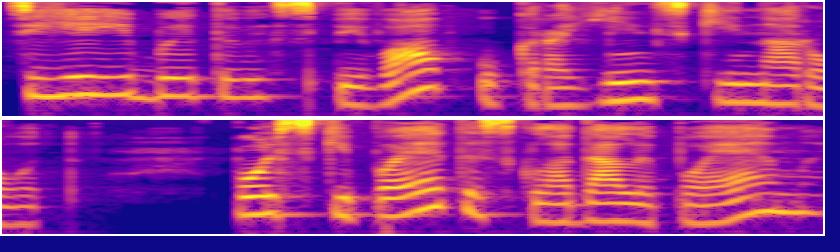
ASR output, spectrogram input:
цієї битви співав український народ. Польські поети складали поеми,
